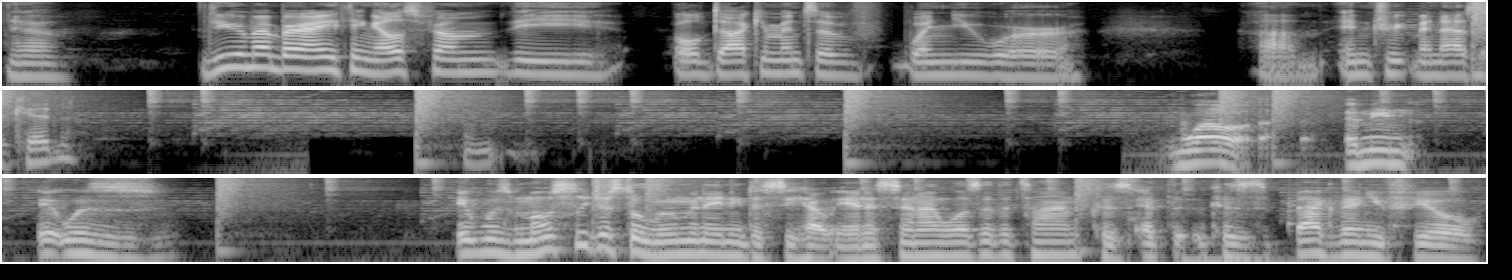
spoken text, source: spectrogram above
Yeah. Do you remember anything else from the old documents of when you were um, in treatment as a kid? Well, I mean, it was it was mostly just illuminating to see how innocent I was at the time cuz at cuz back then you feel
